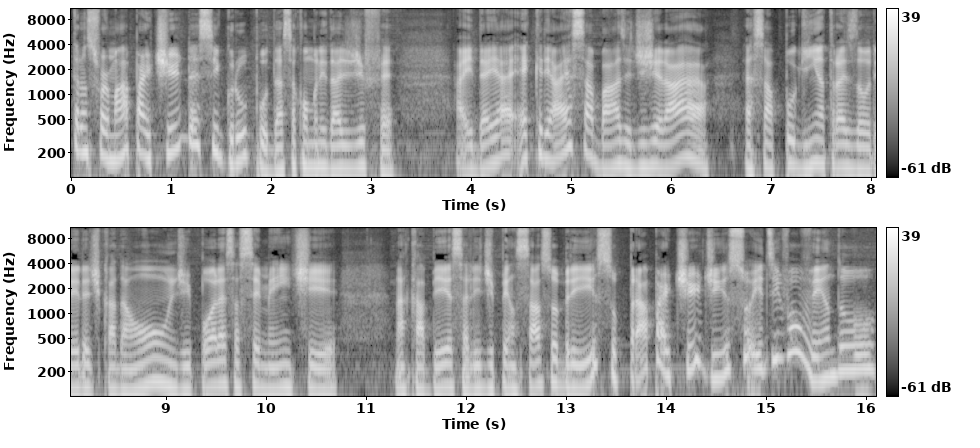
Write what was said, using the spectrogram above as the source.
transformar a partir desse grupo, dessa comunidade de fé. A ideia é criar essa base, de gerar essa pulguinha atrás da orelha de cada um, de pôr essa semente na cabeça ali, de pensar sobre isso, para partir disso ir desenvolvendo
